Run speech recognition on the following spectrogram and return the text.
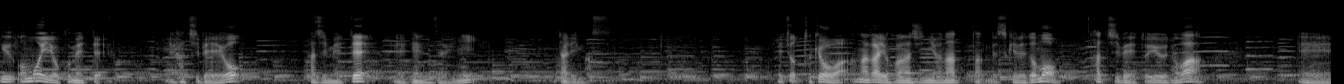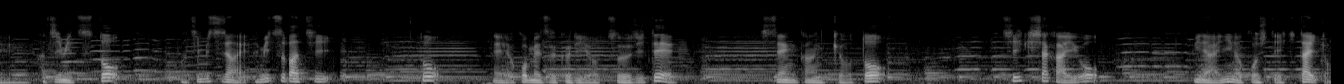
いう思いを込めて八兵衛を始めて現在に至ります。ちょっと今日は長いお話にはなったんですけれども八兵衛というのは、えー、蜂蜜と蜂蜜じゃない蜜蜂と、えー、お米作りを通じて自然環境と地域社会を未来に残していきたいと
